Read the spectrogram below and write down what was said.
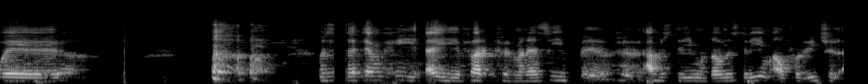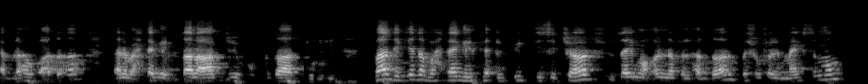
و وإذا كان في أي فرق في المناسيب في ال upstream وال downstream أو في ال reach اللي قبلها وبعدها أنا بحتاج القطاع العرضي والقطاع الطولي بعد كده بحتاج ال peak discharge زي ما قلنا في الهدار بشوف ال maximum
